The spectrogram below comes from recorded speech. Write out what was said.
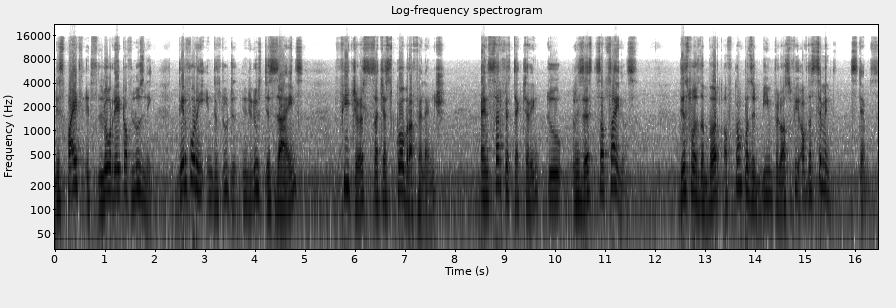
despite its low rate of loosening. Therefore, he introduced, introduced designs, features such as cobra flange and surface texturing to resist subsidence. This was the birth of composite beam philosophy of the cement stems,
